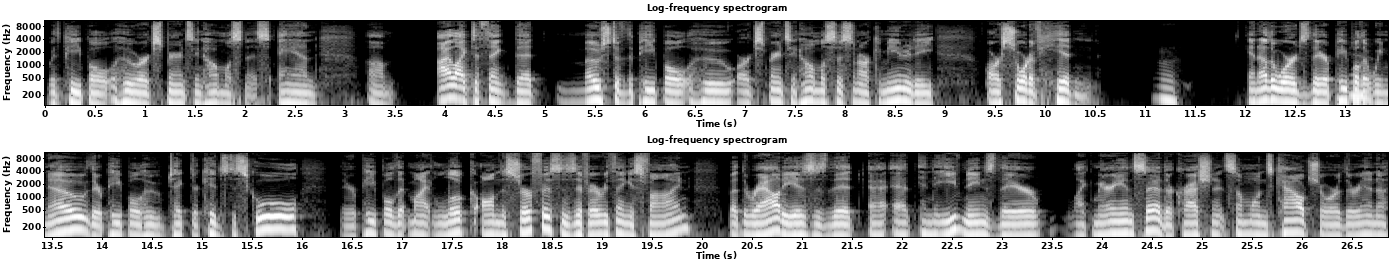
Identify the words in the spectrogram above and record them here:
with people who are experiencing homelessness. And um, I like to think that most of the people who are experiencing homelessness in our community are sort of hidden. Mm. In other words, they're people that we know. They're people who take their kids to school. There are people that might look on the surface as if everything is fine, but the reality is is that at, at in the evenings they're like Marianne said, they're crashing at someone's couch or they're in a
